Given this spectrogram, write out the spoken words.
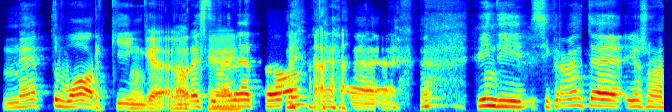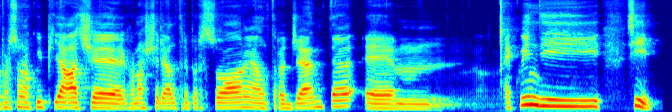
networking. L'avresti mai Okay. detto? Quindi sicuramente io sono una persona a cui piace conoscere altre persone, altra gente, ehm, e quindi sì,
